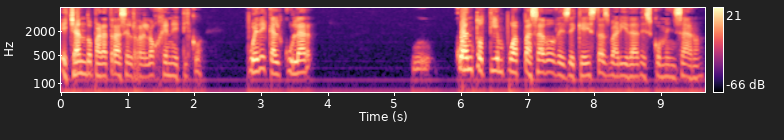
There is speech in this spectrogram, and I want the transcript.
echando para atrás el reloj genético, puede calcular cuánto tiempo ha pasado desde que estas variedades comenzaron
